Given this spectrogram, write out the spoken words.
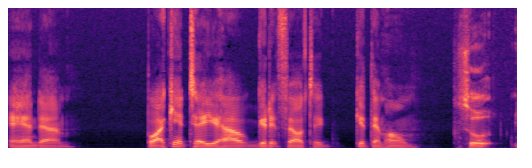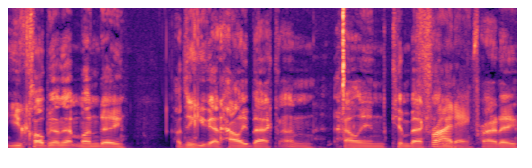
And, um, boy, I can't tell you how good it felt to get them home. So you called me on that Monday. I think you got Hallie back on Hallie and Kim back Friday. on Friday,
